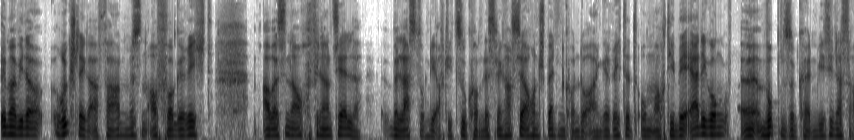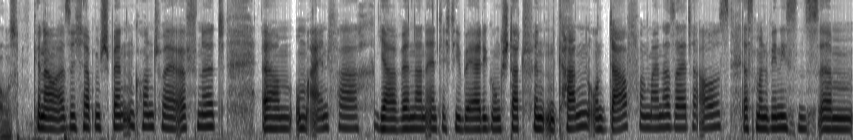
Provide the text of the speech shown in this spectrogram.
immer wieder Rückschläge erfahren müssen, auch vor Gericht, aber es sind auch finanzielle. Belastung, die auf dich zukommen. Deswegen hast du ja auch ein Spendenkonto eingerichtet, um auch die Beerdigung äh, wuppen zu können. Wie sieht das aus? Genau, also ich habe ein Spendenkonto eröffnet, ähm, um einfach, ja, wenn dann endlich die Beerdigung stattfinden kann und darf von meiner Seite aus, dass man wenigstens ähm,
